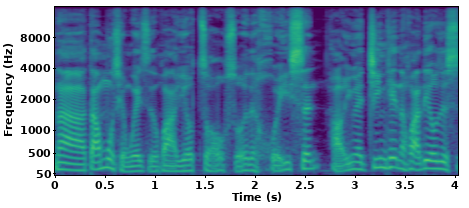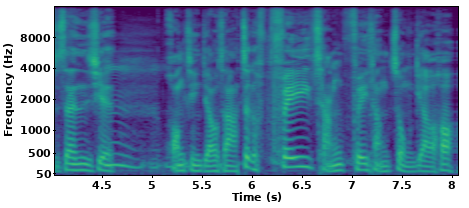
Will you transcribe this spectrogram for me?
那到目前为止的话，有走所谓的回升，好，因为今天的话，六日十三日线黄金交叉，这个非常非常重要哈。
